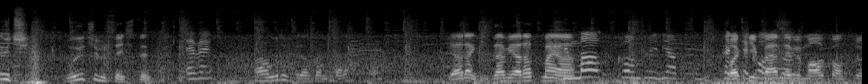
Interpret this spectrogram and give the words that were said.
3. Bu üçü mü seçtin? Evet. Alırız birazdan bir tane. Yaren gizem yaratma ya. Bir mal kontrolü yapsın. Kalite Bakayım ben de kontrol. bir mal kontrolü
